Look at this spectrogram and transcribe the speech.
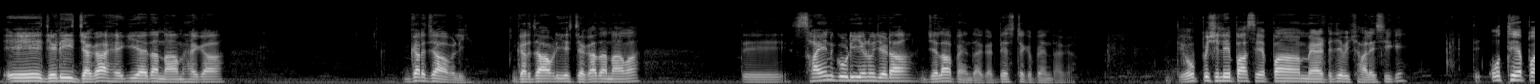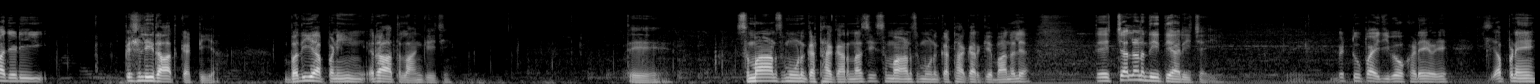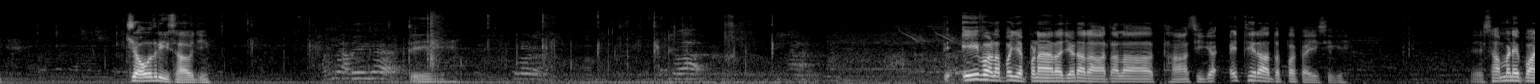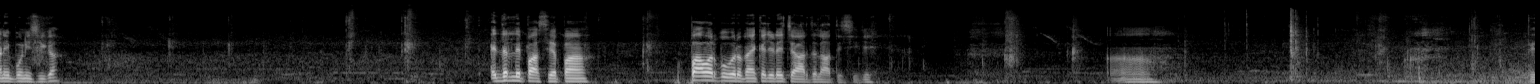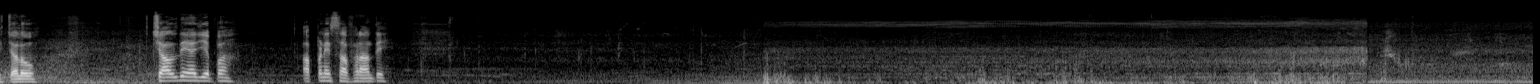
ਇਹ ਜਿਹੜੀ ਜਗ੍ਹਾ ਹੈਗੀ ਆ, ਇਹਦਾ ਨਾਮ ਹੈਗਾ ਗਰਜਾਵਲੀ। ਗਰਜਾਵਲੀ ਇਸ ਜਗ੍ਹਾ ਦਾ ਨਾਮ ਆ। ਤੇ ਸਾਈਨਗੁੜੀ ਇਹਨੂੰ ਜਿਹੜਾ ਜ਼ਿਲ੍ਹਾ ਪੈਂਦਾਗਾ, ਡਿਸਟ੍ਰਿਕਟ ਪੈਂਦਾਗਾ। ਤੇ ਉਹ ਪਿਛਲੇ ਪਾਸੇ ਆਪਾਂ ਮੈਟ ਜੇ ਵਿਛਾਲੇ ਸੀਗੇ। ਤੇ ਉੱਥੇ ਆਪਾਂ ਜਿਹੜੀ ਪਿਛਲੀ ਰਾਤ ਕੱਟੀ ਆ। ਵਧੀਆ ਆਪਣੀ ਰਾਤ ਲੰਘ ਗਈ ਜੀ। ਤੇ ਸਮਾਨ ਸਮੂਨ ਇਕੱਠਾ ਕਰਨਾ ਸੀ, ਸਮਾਨ ਸਮੂਨ ਇਕੱਠਾ ਕਰਕੇ ਬੰਨ ਲਿਆ। ਤੇ ਚੱਲਣ ਦੀ ਤਿਆਰੀ ਚਾਹੀਏ ਤੇ ਬਿੱਟੂ ਭਾਈ ਜੀ ਵੀ ਉਹ ਖੜੇ ਹੋਏ, ਆਪਣੇ ਚੌਧਰੀ ਸਾਹਿਬ ਜੀ। ਤੇ ਤੇ ਇਹ ਵਾਲਾ ਭਾਈ ਆਪਣਾ ਜਿਹੜਾ ਰਾਤ ਵਾਲਾ ਥਾਂ ਸੀਗਾ, ਇੱਥੇ ਰਾਤ ਆਪਾਂ ਪਏ ਸੀਗੇ। ਤੇ ਸਾਹਮਣੇ ਪਾਣੀ ਪੂਣੀ ਸੀਗਾ। ਇਧਰਲੇ ਪਾਸੇ ਆਪਾਂ ਪਾਵਰ ਪਾਵਰ ਬੈਂਕ ਜਿਹੜੇ ਚਾਰਜ ਲਾਤੇ ਸੀਗੇ। ਅਮ ਤੇ ਚਲੋ, ਚੱਲਦੇ ਆ ਜੀ ਆਪਾਂ ਆਪਣੇ ਸਫ਼ਰਾਂ ਤੇ।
